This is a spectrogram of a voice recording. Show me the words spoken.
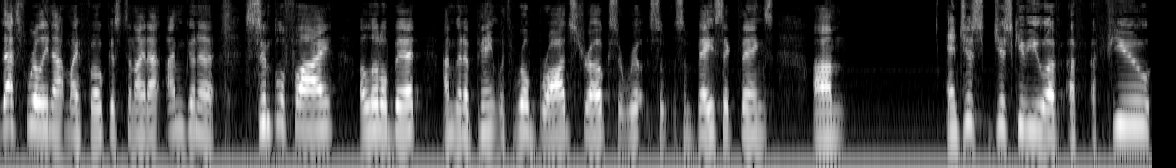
that's really not my focus tonight. I, am going to simplify a little bit. I'm going to paint with real broad strokes, real, some, some basic things. Um, and just, just give you a, a, a, few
